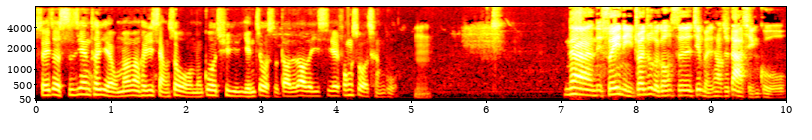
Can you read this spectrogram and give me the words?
随着时间推演，我们慢慢会去享受我们过去研究所得到的一些丰硕的成果。嗯，那你所以你专注的公司基本上是大型股，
